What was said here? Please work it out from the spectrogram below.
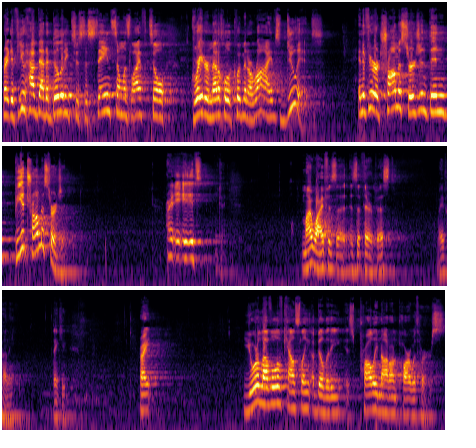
Right? If you have that ability to sustain someone's life till greater medical equipment arrives, do it. And if you're a trauma surgeon, then be a trauma surgeon. Right? It, it's okay. My wife is a is a therapist. Wave, honey. Thank you. Right? Your level of counseling ability is probably not on par with hers,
